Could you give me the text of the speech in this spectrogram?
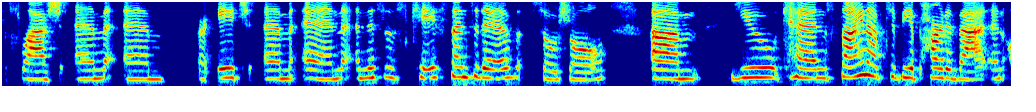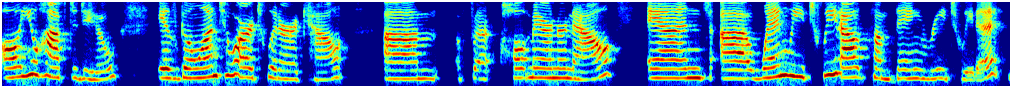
slash mm or HMN, and this is case sensitive social, um, you can sign up to be a part of that. And all you'll have to do is go onto our Twitter account, um, Halt Mariner Now. And uh, when we tweet out something, retweet it,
